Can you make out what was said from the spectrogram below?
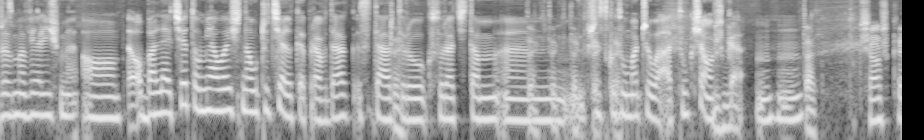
rozmawialiśmy o, o balecie, to miałeś nauczycielkę, prawda, z teatru, tak. która ci tam y, tak, tak, wszystko tak. tłumaczyła, a tu książkę. Mhm. Mhm. Tak książkę.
